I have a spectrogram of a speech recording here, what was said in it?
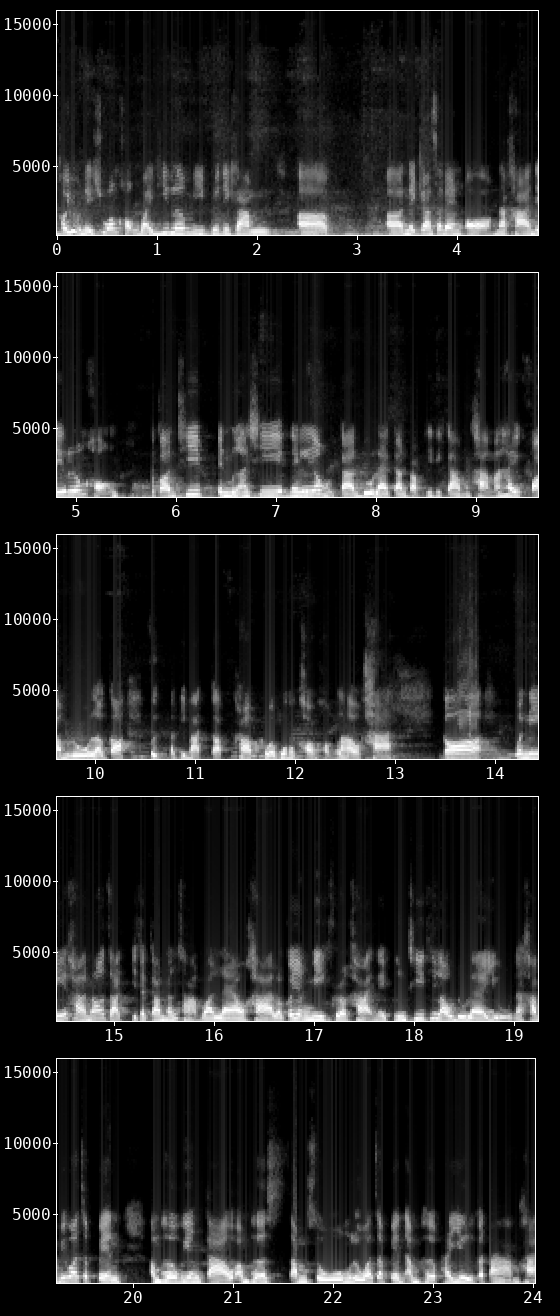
เขาอยู่ในช่วงของวัยที่เริ่มมีพฤติกรรมในการแสดงออกนะคะ ในเรื่องของอุปกรณ์ที่เป็นมืออาชีพ ในเรื่องของการดูแลการปรับพฤติกรรมค่ะมาให้ความรู้แล้วก็ฝึกปฏิบัติกับครอบครัวผู้ปกครองของเราค่ะ ก็วันนี้ค่ะนอกจากกิจกรรมทั้ง 3 วันแล้วค่ะ แล้วก็ยังมีเครือข่ายในพื้นที่ที่เราดูแลอยู่นะคะ ไม่ว่าจะเป็นอำเภอเวียงเก่าอำเภอตำสูง หรือว่าจะเป็นอำเภอพระยืนก็ตามค่ะ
